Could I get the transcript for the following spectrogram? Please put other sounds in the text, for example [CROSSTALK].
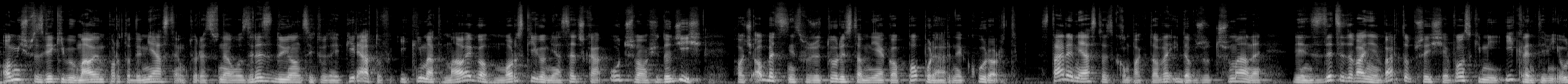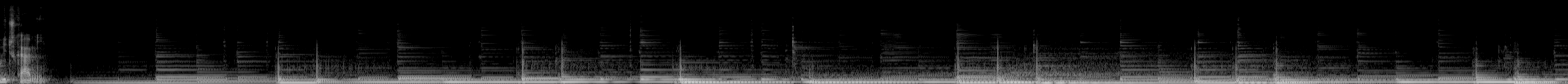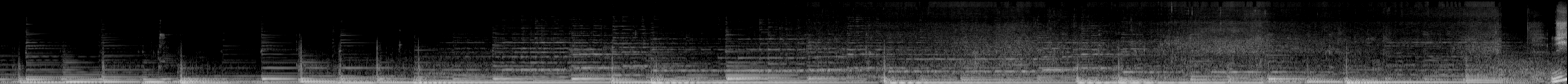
Omisz przez wieki był małym portowym miastem, które sunęło z rezydujących tutaj piratów i klimat małego morskiego miasteczka utrzymał się do dziś, choć obecnie służy turystom jako popularny kurort. Stare miasto jest kompaktowe i dobrze utrzymane, więc zdecydowanie warto przejść się wąskimi i krętymi uliczkami.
